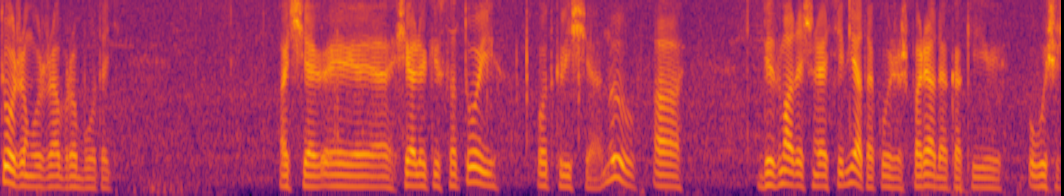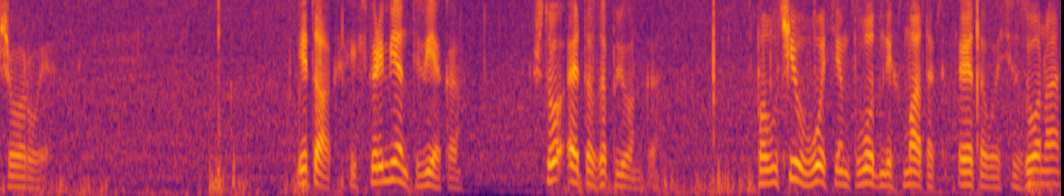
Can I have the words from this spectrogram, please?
Тоже можно обработать щавелевой э, кислотой от клеща. Ну, а безматочная семья такой же порядок, как и у вышедшего роя. Итак, эксперимент века. Что это за пленка? Получил 8 плодных маток этого сезона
